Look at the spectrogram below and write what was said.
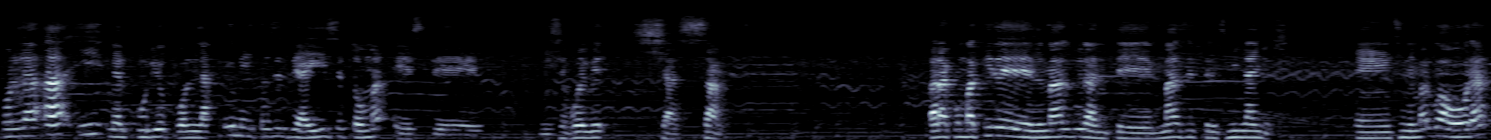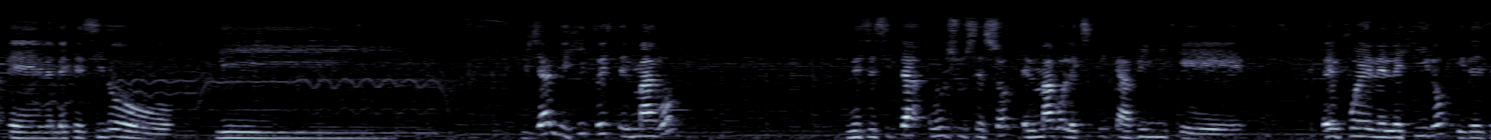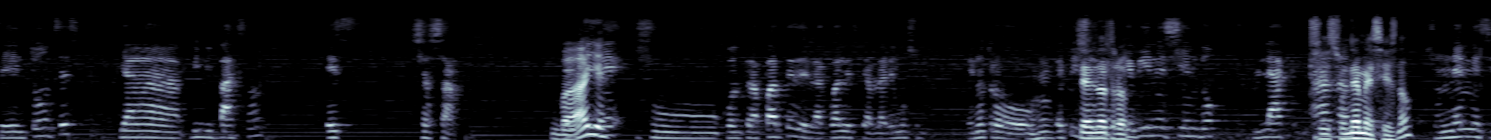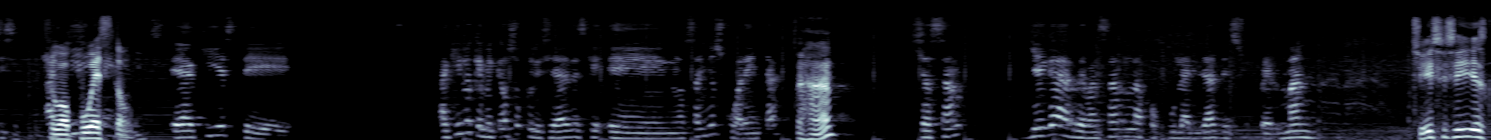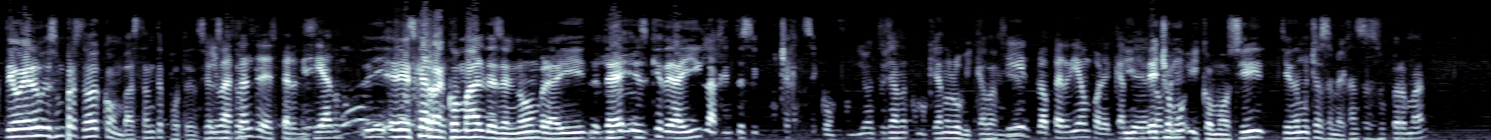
con la A y Mercurio con la M. Entonces de ahí se toma este y se vuelve Shazam. Para combatir el mal durante más de 3000 años. Eh, sin embargo, ahora el envejecido y, ya el viejito este, el mago, necesita un sucesor. El mago le explica a Billy que él fue el elegido y desde entonces ya Billy Baxton es Shazam. Él Vaya. tiene su contraparte de la cual este, hablaremos en otro episodio Sí, otro. que viene siendo Black Sí, Adam. su némesis, ¿no? Su némesis. Su opuesto. eh, aquí este aquí lo que me causa curiosidad es que en los años 40 Ajá. Shazam llega a rebasar la popularidad de Superman. Sí, sí, sí. Es, digo, es un personaje con bastante potencial. Y siento. bastante desperdiciado. De Es que arrancó mal desde el nombre ahí. de- de- es que de ahí la gente se, mucha gente se confundió, entonces ya no, como que ya no lo ubicaban Sí, bien. lo perdieron por el Y cambio de hecho, y como sí tiene muchas semejanzas a Superman,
